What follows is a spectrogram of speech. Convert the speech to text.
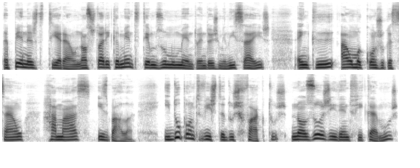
apenas de Teherão. Nós, historicamente, temos um momento em 2006 em que há uma conjugação Hamas-Hezbollah. E do ponto de vista dos factos, nós hoje identificamos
